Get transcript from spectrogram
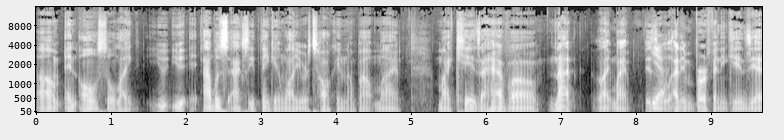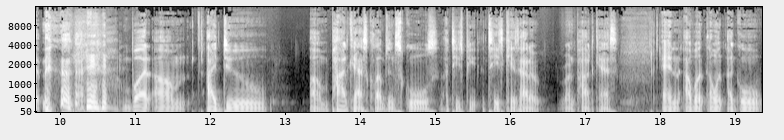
Um, and also like you, you, I was actually thinking while you were talking about my, my kids, I have, uh, not like my physical, Yeah. I didn't birth any kids yet, but, um, I do, um, podcast clubs in schools. I teach, pe- teach kids how to run podcasts. And I went, I went, I go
